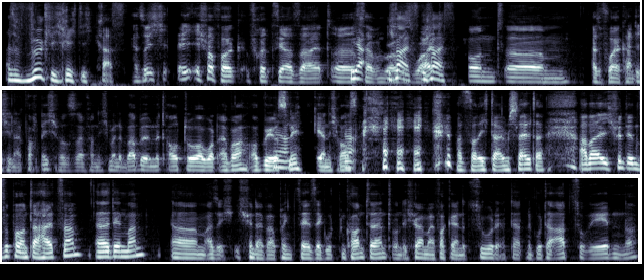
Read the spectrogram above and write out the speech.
Also wirklich richtig krass. Also ich, ich, ich verfolge Fritz ja seit äh, ja, Seven Roses White. Ich weiß. Und ähm, also vorher kannte ich ihn einfach nicht. Das ist einfach nicht meine Bubble mit Outdoor, whatever, obviously. Ja. Geh nicht raus. Ja. Was soll ich da im Shelter? Aber ich finde ihn super unterhaltsam, äh, den Mann. Ähm, also ich, ich finde, er bringt sehr, sehr guten Content und ich höre ihm einfach gerne zu. Der, der, hat eine gute Art zu reden. Ne?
